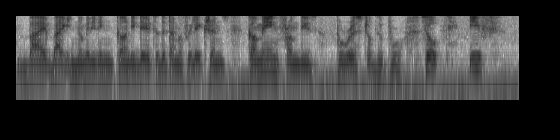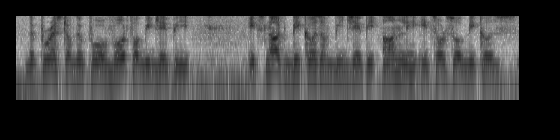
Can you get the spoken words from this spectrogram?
by, by nominating candidates at the time of elections coming from these poorest of the poor. So if the poorest of the poor vote for BJP, it's not because of BJP only, it's also because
